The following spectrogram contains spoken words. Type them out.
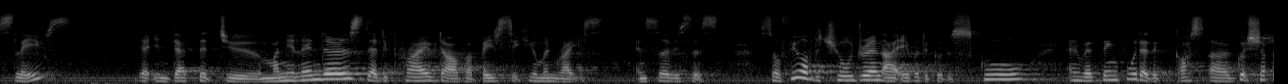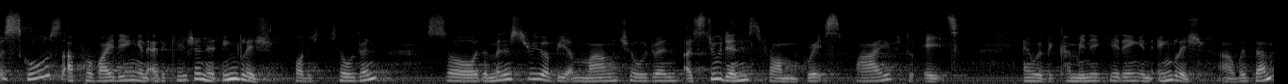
slaves. They're indebted to moneylenders. They're deprived of uh, basic human rights and services. So few of the children are able to go to school, and we're thankful that the uh, Good Shepherd schools are providing an education in English for the children. So the ministry will be among children, uh, students from grades five to eight, and we'll be communicating in English uh, with them.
